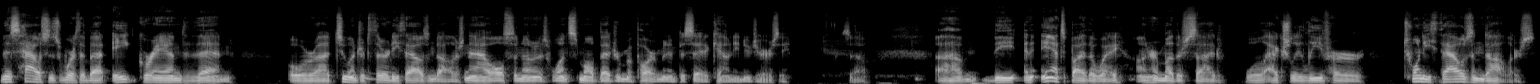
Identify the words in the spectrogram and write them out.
this house is worth about eight grand then, or uh, two hundred thirty thousand dollars now, also known as one small bedroom apartment in Passaic County, New Jersey. So um, the an aunt, by the way, on her mother's side, will actually leave her twenty thousand dollars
